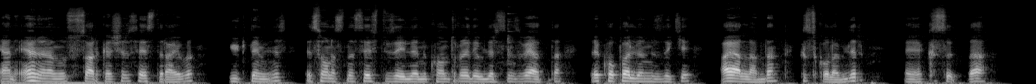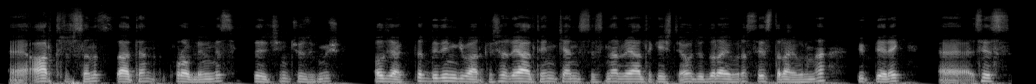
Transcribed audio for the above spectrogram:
Yani en önemli husus arkadaşlar ses drive'ı yüklemeniz ve sonrasında ses düzeylerini kontrol edebilirsiniz veyahut da direkt ayarlardan kısık olabilir. E, kısık da artırırsanız zaten probleminiz sizler için çözülmüş olacaktır. Dediğim gibi arkadaşlar Realtek'in kendi sitesinden Realtek HD Audio Driver'a ses driver'ına yükleyerek e, ses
